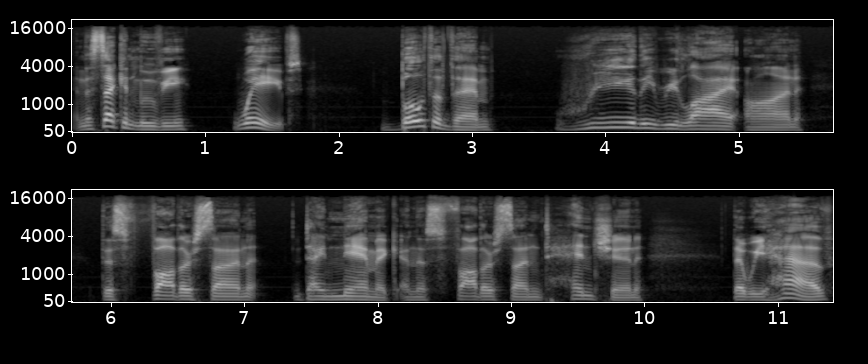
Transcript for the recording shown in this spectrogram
and the second movie, Waves. Both of them really rely on this father son dynamic and this father son tension that we have.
